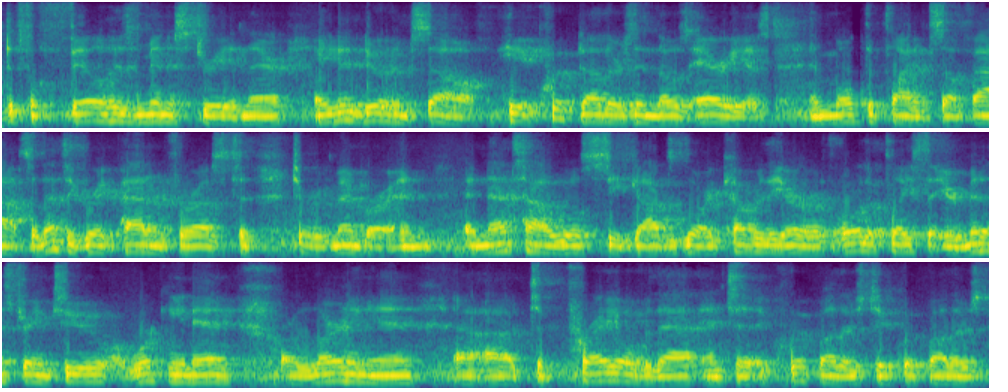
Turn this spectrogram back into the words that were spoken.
to fulfill his ministry in there, and he didn't do it himself. He equipped others in those areas and multiplied himself out. So that's a great pattern for us to to remember, and and that's how we'll see God's glory cover the earth or the place that you're ministering to or working in or learning in uh, uh, to pray over that and to equip others, to equip others,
